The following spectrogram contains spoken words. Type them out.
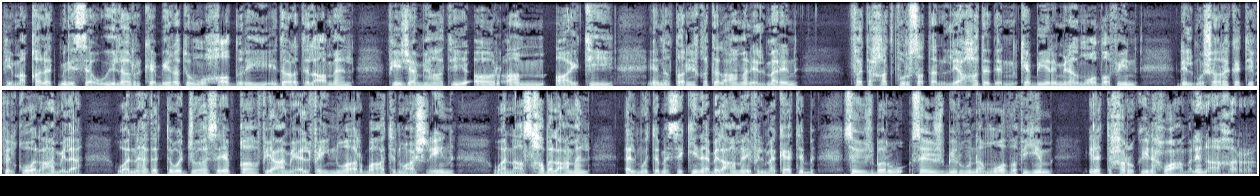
فيما قالت ميليسا ويلر كبيرة محاضري إدارة الأعمال في جامعة RMIT إن طريقة العمل المرن فتحت فرصة لعدد كبير من الموظفين للمشاركة في القوى العاملة وأن هذا التوجه سيبقى في عام 2024 وأن أصحاب العمل المتمسكين بالعمل في المكاتب سيجبروا سيجبرون موظفيهم إلى التحرك نحو عمل آخر.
